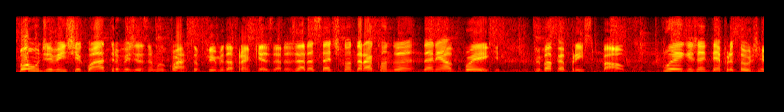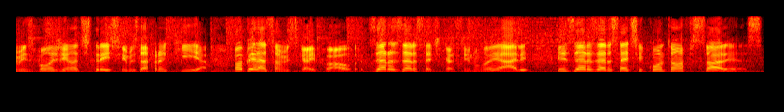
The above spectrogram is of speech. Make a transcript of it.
Bond 24, 24 filme da franquia 007, contará com Dan- Daniel Craig no papel principal. Craig já interpretou James Bond em outros três filmes da franquia: Operação Skyfall, 007 Cassino Royale e 007 Quantum of Solace.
